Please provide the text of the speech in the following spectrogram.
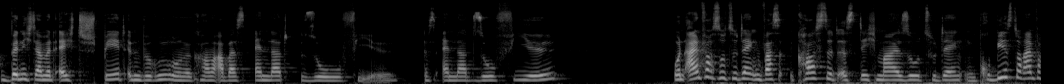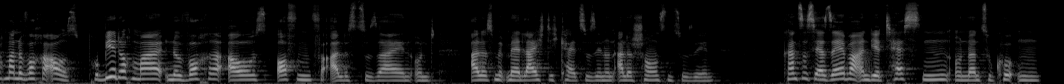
bin ich damit echt spät in Berührung gekommen, aber es ändert so viel. Es ändert so viel und einfach so zu denken, was kostet es dich mal so zu denken? Probier es doch einfach mal eine Woche aus. Probier doch mal eine Woche aus, offen für alles zu sein und alles mit mehr Leichtigkeit zu sehen und alle Chancen zu sehen. Du kannst es ja selber an dir testen und dann zu gucken,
